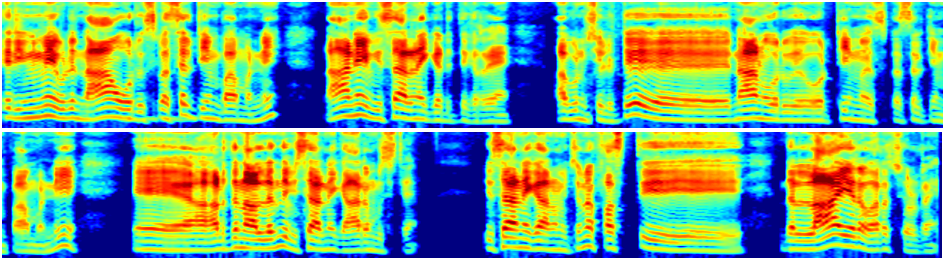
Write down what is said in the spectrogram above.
சரி இனிமேல் இப்படி நான் ஒரு ஸ்பெஷல் டீம் ஃபார்ம் பண்ணி நானே விசாரணைக்கு எடுத்துக்கிறேன் அப்படின்னு சொல்லிட்டு நான் ஒரு ஒரு டீம் ஸ்பெஷல் டீம் ஃபார்ம் பண்ணி அடுத்த நாள்லேருந்து விசாரணைக்கு ஆரம்பிச்சிட்டேன். விசாரணைக்கு ஆரம்பிச்சோன்னா ஃபஸ்ட்டு இந்த லாயரை வர சொல்கிறேன்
